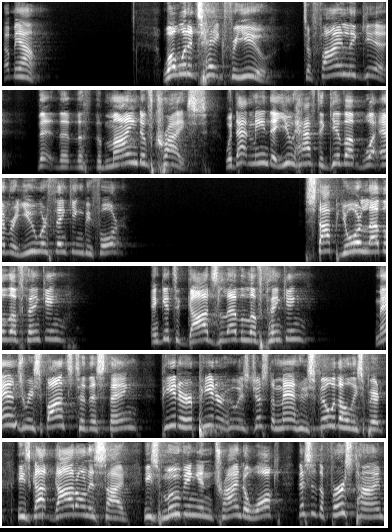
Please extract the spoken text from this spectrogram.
Help me out. What would it take for you to finally get the, the, the, the mind of Christ? Would that mean that you have to give up whatever you were thinking before? Stop your level of thinking and get to God's level of thinking? Man's response to this thing Peter, Peter, who is just a man who's filled with the Holy Spirit, he's got God on his side. He's moving and trying to walk. This is the first time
